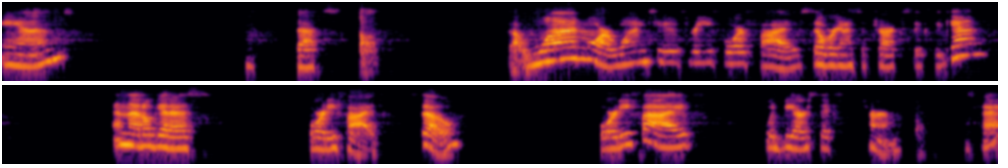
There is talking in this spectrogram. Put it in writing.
And that's got one more. One, two, three, four, five. So we're going to subtract 6 again, and that'll get us 45. So 45 would be our sixth term. Okay?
